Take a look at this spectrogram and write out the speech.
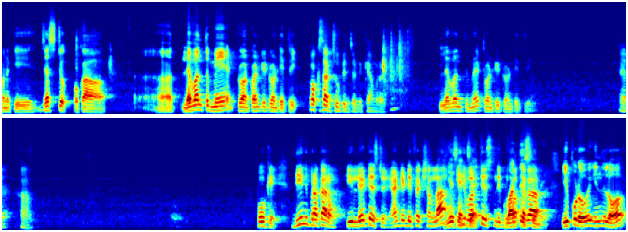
మనకి జస్ట్ ఒక eleventh May twenty twenty three ఒకసారి చూపించండి కెమెరాకి. Eleventh May twenty twenty three ఆ. ఓకే. దీని ప్రకారం ఈ లేటెస్ట్ యాంటీ డిఫెక్షన్ లా ఇది. వర్తిస్తుంది. వర్తిస్తుంది. ఇప్పుడు ఇందులో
